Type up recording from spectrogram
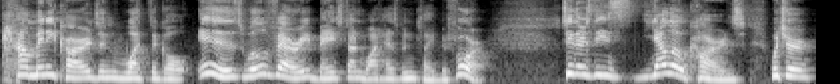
how many cards and what the goal is will vary based on what has been played before. See, there's these yellow cards, which are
